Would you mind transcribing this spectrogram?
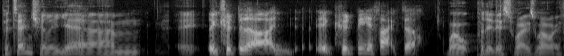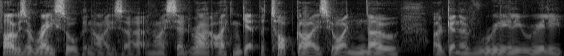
Potentially, yeah. Um, it, it could be that. I, It could be a factor. Well, put it this way as well. If I was a race organizer and I said, right, I can get the top guys who I know are going to really, really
